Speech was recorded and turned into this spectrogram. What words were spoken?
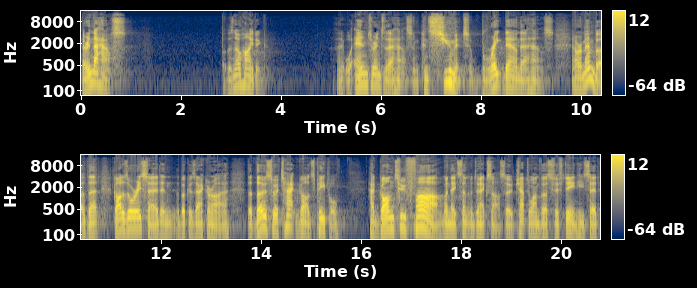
they're in their house but there's no hiding. And it will enter into their house and consume it, break down their house. Now remember that God has already said in the book of Zechariah that those who attack God's people had gone too far when they sent them into exile. So, chapter 1, verse 15, he said,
